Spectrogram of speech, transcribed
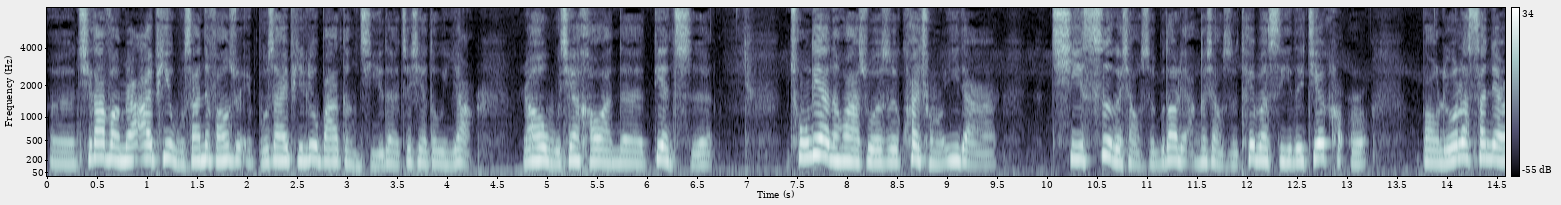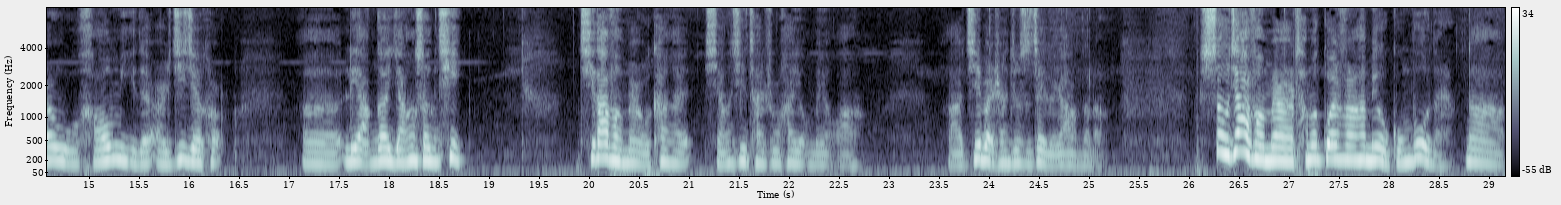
呃，其他方面 IP 五三的防水，不是 IP 六八等级的，这些都一样。然后五千毫安的电池，充电的话说是快充一点七四个小时，不到两个小时。Type C 的接口，保留了三点五毫米的耳机接口，呃，两个扬声器。其他方面我看看详细参数还有没有啊？啊，基本上就是这个样子了。售价方面，他们官方还没有公布呢。那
